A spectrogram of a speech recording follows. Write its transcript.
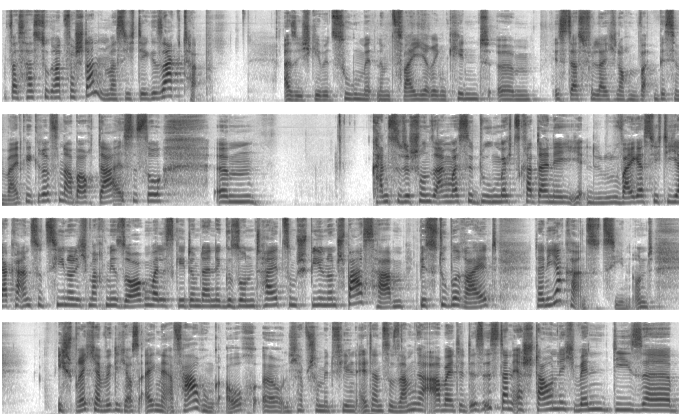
was hast du gerade verstanden, was ich dir gesagt habe? Also ich gebe zu, mit einem zweijährigen Kind ähm, ist das vielleicht noch ein bisschen weit gegriffen, aber auch da ist es so, ähm, kannst du dir schon sagen, weißt du, du möchtest gerade deine, du weigerst dich die Jacke anzuziehen und ich mache mir Sorgen, weil es geht um deine Gesundheit zum Spielen und Spaß haben. Bist du bereit, deine Jacke anzuziehen? Und ich spreche ja wirklich aus eigener Erfahrung auch äh, und ich habe schon mit vielen Eltern zusammengearbeitet. Es ist dann erstaunlich, wenn diese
